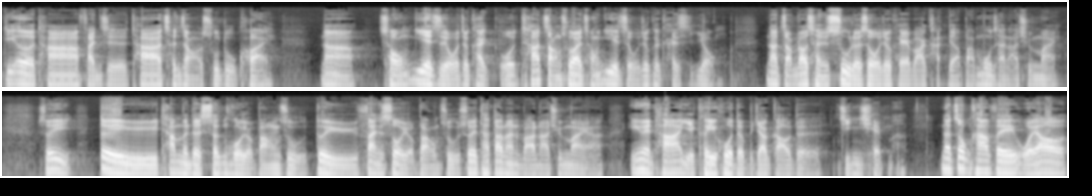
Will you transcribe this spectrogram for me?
第二，它繁殖、它成长的速度快。那从叶子我就开，我它长出来，从叶子我就可以开始用。那长到成树的时候，我就可以把它砍掉，把木材拿去卖。所以对于他们的生活有帮助，对于贩售有帮助，所以他当然把它拿去卖啊，因为它也可以获得比较高的金钱嘛。那种咖啡，我要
